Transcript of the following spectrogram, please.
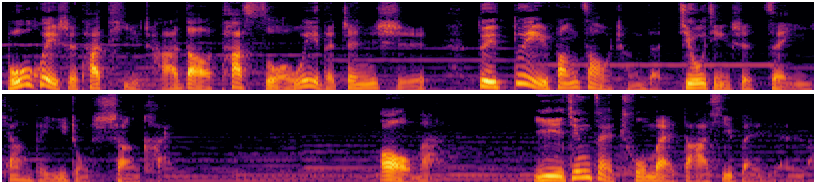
不会使他体察到他所谓的真实对对方造成的究竟是怎样的一种伤害。傲慢，已经在出卖达西本人了。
